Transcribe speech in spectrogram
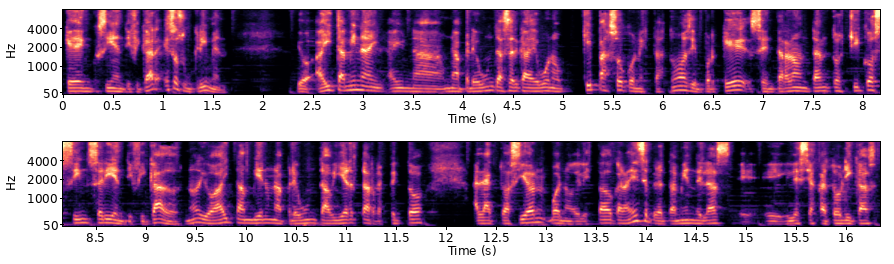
queden sin identificar, eso es un crimen. Digo, ahí también hay, hay una, una pregunta acerca de, bueno, ¿qué pasó con estas tumbas y por qué se enterraron tantos chicos sin ser identificados? ¿no? Digo, hay también una pregunta abierta respecto a la actuación, bueno, del Estado canadiense, pero también de las eh, iglesias católicas.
